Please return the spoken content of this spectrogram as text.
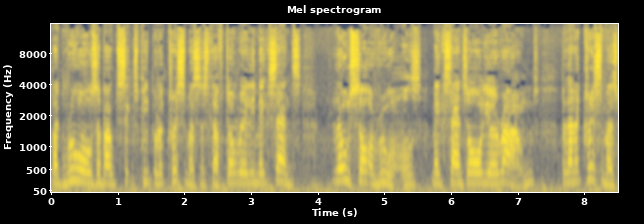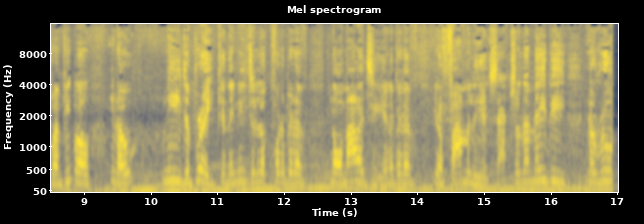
like rules about six people at Christmas and stuff don't really make sense. Those sort of rules make sense all year round, but then at Christmas, when people, you know, need a break and they need to look for a bit of normality and a bit of, you know, family, etc., then maybe, you know, rules.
